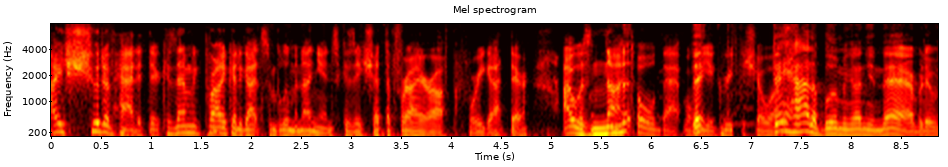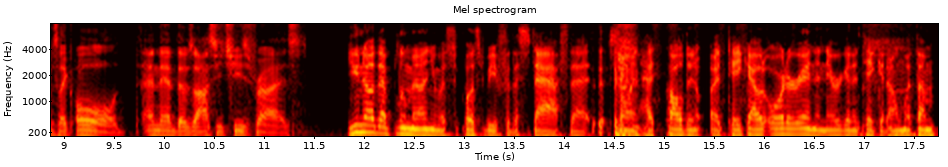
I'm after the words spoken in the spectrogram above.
I should have had it there because then we probably could have got some blooming onions because they shut the fryer off before we got there. I was not No, told that when they- we agreed to show up. They had a blooming onion there, but it was like old, and they had those Aussie cheese fries. You know that blooming onion was supposed to be for the staff that someone had called in a takeout order in and they were going to take it home with them.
